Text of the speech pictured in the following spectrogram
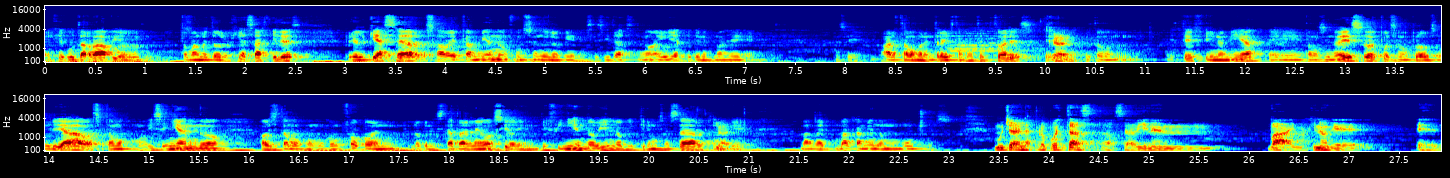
ejecutar rápido, tomar metodologías ágiles. Pero el qué hacer o sea, va a ir cambiando en función de lo que necesitas. ¿no? Hay días que tenés más de no sé, ahora estamos con entrevistas contextuales, eh, Claro. justo con Steph y una amiga, eh, estamos haciendo eso, después hacemos pruebas de seguridad, a veces estamos como diseñando, a veces estamos como con foco en lo que necesita para el negocio, en definiendo bien lo que queremos hacer, Claro. que va, va- cambiando mucho. Muchas de las propuestas, o sea, vienen... Va, imagino que es,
